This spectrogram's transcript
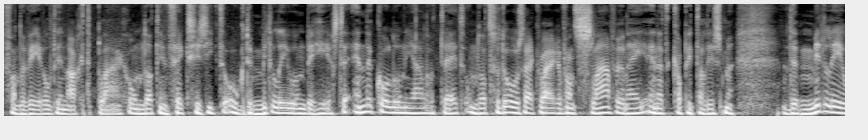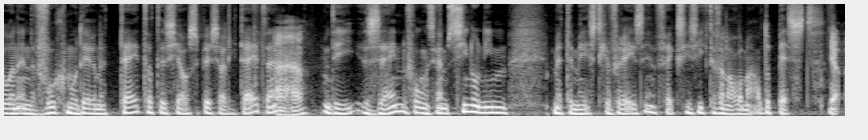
van de wereld in acht plagen. Omdat infectieziekten ook de middeleeuwen beheersten en de koloniale tijd. Omdat ze de oorzaak waren van slavernij en het kapitalisme. De middeleeuwen en de vroegmoderne tijd, dat is jouw specialiteit. Hè? Die zijn volgens hem synoniem met de meest gevreesde infectieziekte van allemaal, de pest. Ja,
